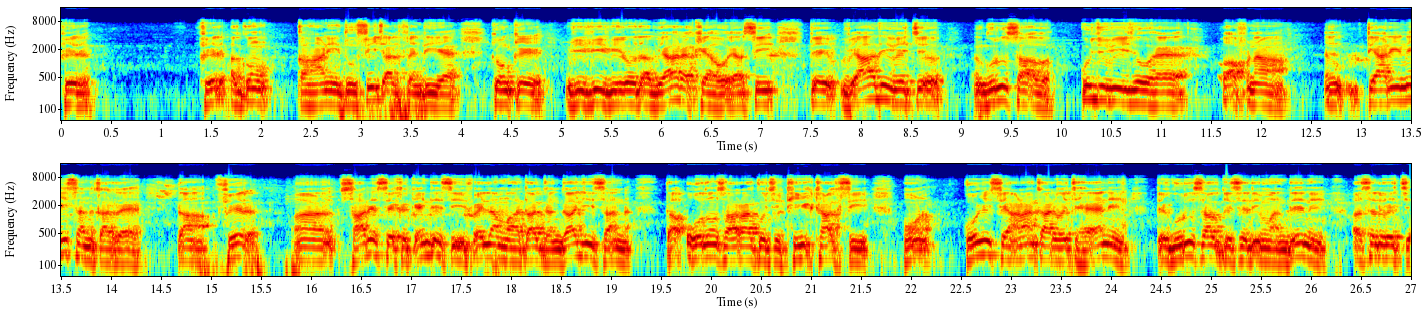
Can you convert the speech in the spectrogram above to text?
ਫਿਰ ਫਿਰ ਅੱਗੋਂ ਕਹਾਣੀ ਦੂਸਰੀ ਚੱਲ ਪੈਂਦੀ ਹੈ, ਕਿਉਂਕਿ ਬੀਬੀ ਵੀਰੋ ਦਾ ਵਿਆਹ ਰੱਖਿਆ ਹੋਇਆ ਸੀ ਤੇ ਵਿਆਹ ਦੇ ਵਿੱਚ ਗੁਰੂ ਸਾਹਿਬ ਕੁਝ ਵੀ ਜੋ ਹੈ ਆਪਣਾ ਤਿਆਰੀ ਨਹੀਂ ਸਨ ਕਰ ਰਹੇ। ਤਾਂ ਫਿਰ ਸਾਰੇ ਸਿੱਖ ਕਹਿੰਦੇ ਸੀ, ਪਹਿਲਾਂ ਮਾਤਾ ਗੰਗਾ ਜੀ ਸਨ, ਤਾਂ ਉਦੋਂ ਸਾਰਾ ਕੁਝ ਠੀਕ ਠਾਕ ਸੀ। ਹੁਣ ਕੋਈ ਸਿਆਣਾ ਘਰ ਵਿੱਚ ਹੈ ਨਹੀਂ ਤੇ ਗੁਰੂ ਸਾਹਿਬ ਕਿਸੇ ਦੀ ਮੰਨਦੇ ਨਹੀਂ। ਅਸਲ ਵਿੱਚ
